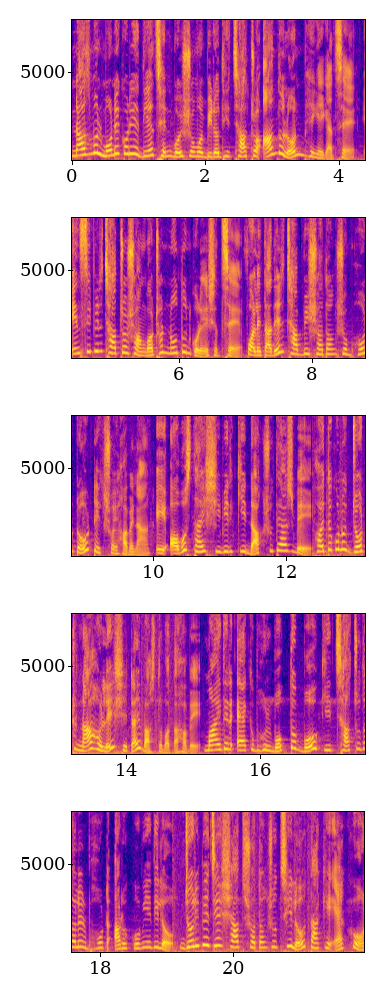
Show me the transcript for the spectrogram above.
নাজমুল মনে করিয়ে দিয়েছেন বৈষম্য বিরোধী ছাত্র আন্দোলন ভেঙে গেছে। এনসিপির ছাত্র সংগঠন নতুন করে এসেছে। ফলে তাদের ছাব্বিশ শতাংশ ভোটও টেকসই হবে না। এই অবস্থায় শিবির কি ডাকসুতে আসবে? হয়তো কোনো জোট না হলে সেটাই বাস্তবতা হবে। মায়েদের এক ভুল বক্তব্য কি ছাত্র দলের ভোট আরও কমিয়ে দিল? জরিপে যে সাত শতাংশ ছিল তাকে এখন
